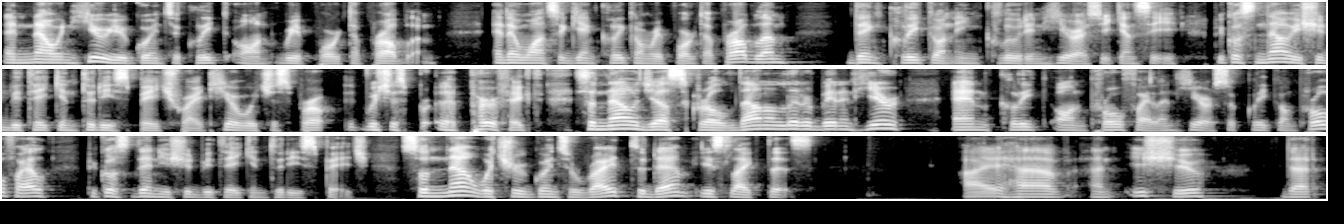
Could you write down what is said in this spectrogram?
and now in here you're going to click on report a problem. And then once again click on report a problem then click on include in here as you can see because now you should be taken to this page right here which is which is uh, perfect. So now just scroll down a little bit in here and click on profile in here. So click on profile because then you should be taken to this page. So now what you're going to write to them is like this. I have an issue that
